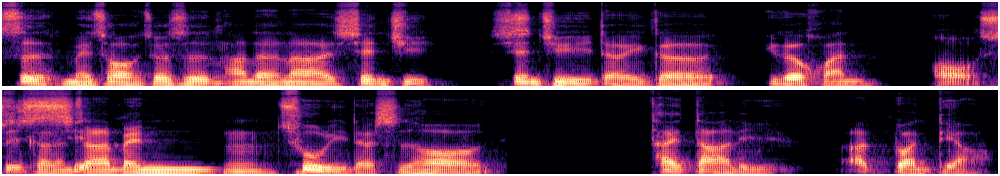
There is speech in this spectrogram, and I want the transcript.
是，没错，就是它的那线锯，线锯的一个一个环。哦，是可能在那边嗯处理的时候太大力啊，断掉。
